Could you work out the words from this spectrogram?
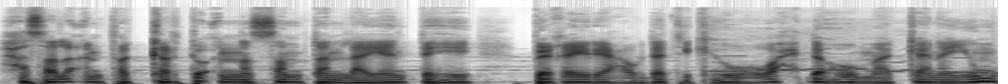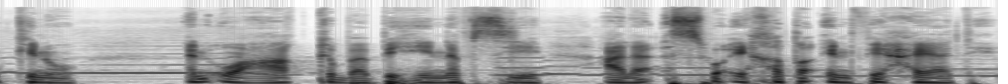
حصل أن فكرت أن صمتا لا ينتهي بغير عودتك هو وحده ما كان يمكن أن أعاقب به نفسي على أسوأ خطأ في حياتي.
